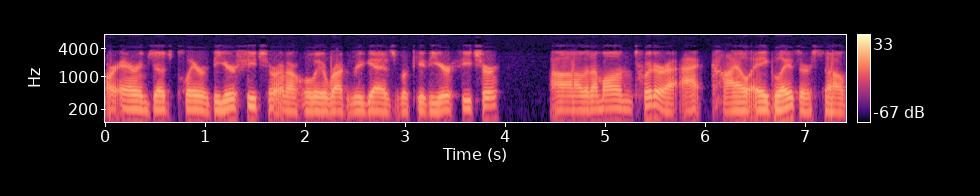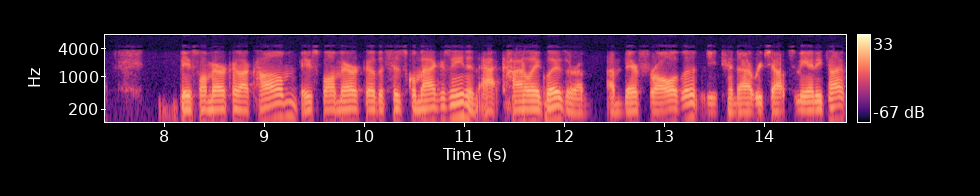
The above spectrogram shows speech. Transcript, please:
our Aaron Judge Player of the Year feature and our Julio Rodriguez Rookie of the Year feature. Um, and I'm on Twitter at Kyle A. Glaser. So baseballamerica.com, Baseball America, the physical magazine, and at Kyle A. Glaser. I'm, I'm there for all of it. You can uh, reach out to me anytime.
